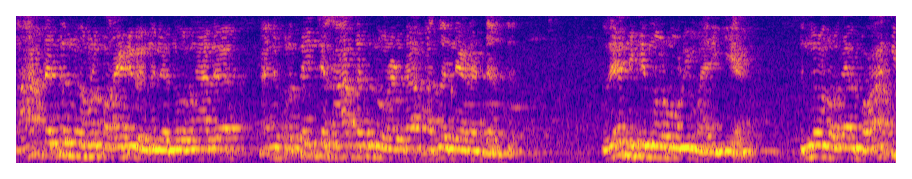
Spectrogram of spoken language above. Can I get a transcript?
ഹാർട്ട് ഡെത്ത് എന്ന് നമ്മൾ പറയേണ്ടി വരുന്നില്ല എന്ന് പറഞ്ഞാൽ അതിന് പ്രത്യേകിച്ച് ഹാർട്ട് ഡെത്ത് എന്ന് പറയേണ്ട അത് തന്നെയാണ് ഡെത്ത് ഹൃദയം നിൽക്കുന്നതോടുകൂടി മരിക്കുകയാണ്. എന്ന് പറഞ്ഞാൽ ബാക്കി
